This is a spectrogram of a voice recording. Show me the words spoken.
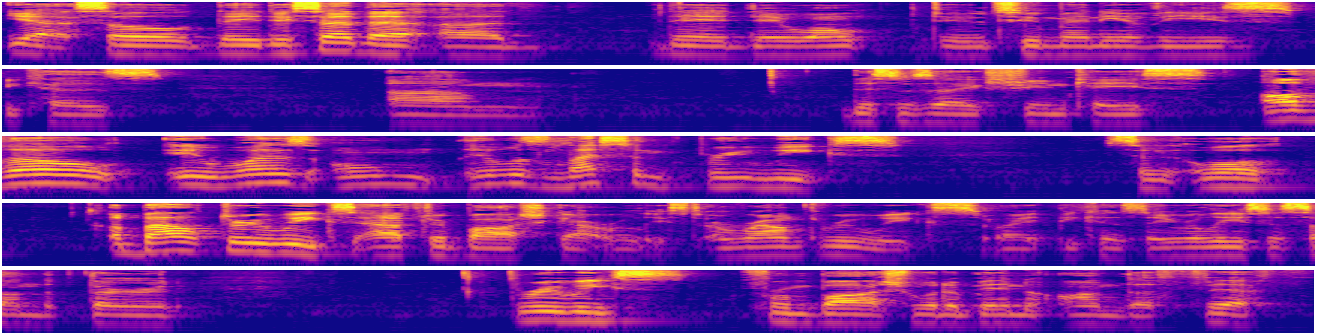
yeah, so they, they said that uh they they won't do too many of these because um this is an extreme case. Although it was on, it was less than three weeks since well about three weeks after BOSH got released. Around three weeks, right? Because they released this on the third three weeks from BOSH would have been on the 5th.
